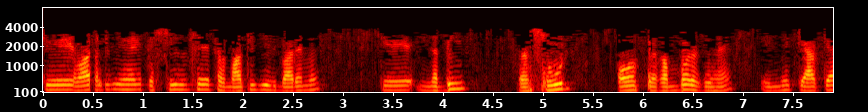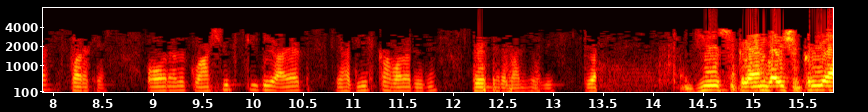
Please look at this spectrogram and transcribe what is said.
کہ بات یہ ہے تفصیل سے فرماتی تھی اس بارے میں کہ نبی، رسول اور پیغمبر جو ہیں، ان میں کیا کیا فرق ہے۔ اور اگر قرآن شریف کی کوئی آیت یا حدیث کا حوالہ دے دیں، تو مہربانی ہوگی۔ جی شکران بھائی، شکریہ۔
